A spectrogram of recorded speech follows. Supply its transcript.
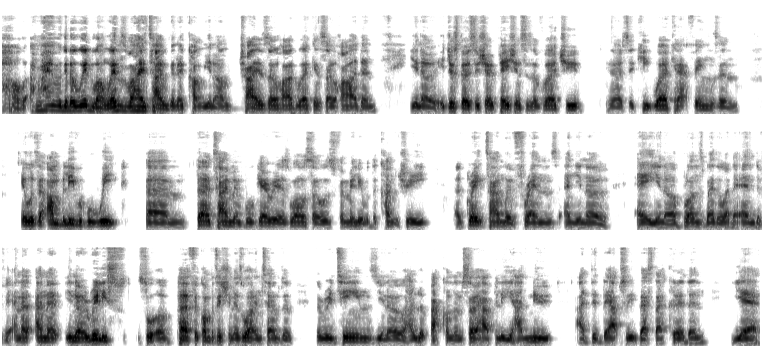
oh, am I ever gonna win one? When's my time gonna come? You know, I'm trying so hard, working so hard, and you know, it just goes to show patience is a virtue. You know, to keep working at things, and it was an unbelievable week. Um, third time in Bulgaria as well, so I was familiar with the country. A great time with friends, and you know, a you know a bronze medal at the end of it, and a, and a you know a really sort of perfect competition as well in terms of the routines. You know, I look back on them so happily. I knew I did the absolute best I could, and yeah,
